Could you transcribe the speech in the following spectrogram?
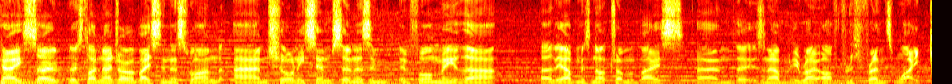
Okay, so looks like no drum and bass in this one, and Shawnee Simpson has in- informed me that uh, the album is not drum and bass, and that it's an album he wrote after his friend's wake.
